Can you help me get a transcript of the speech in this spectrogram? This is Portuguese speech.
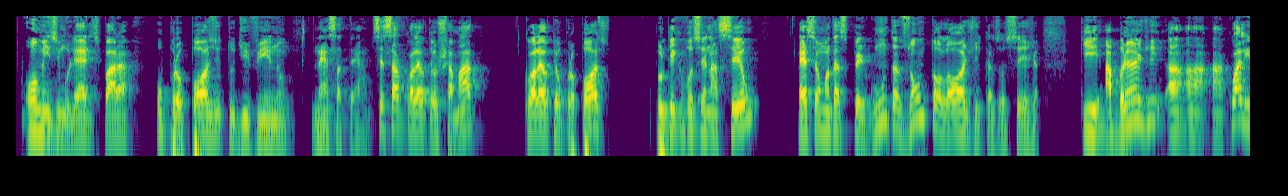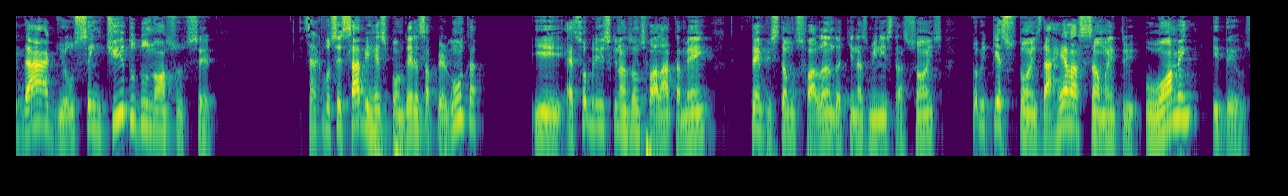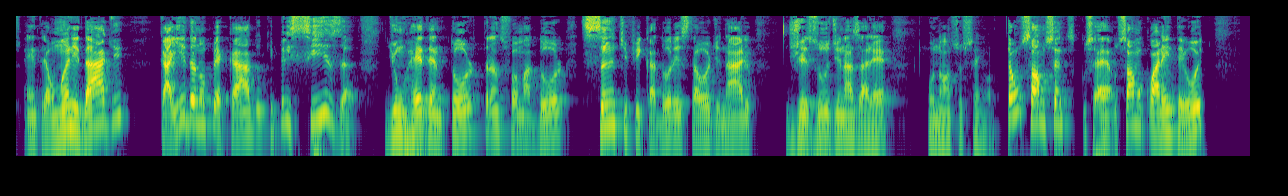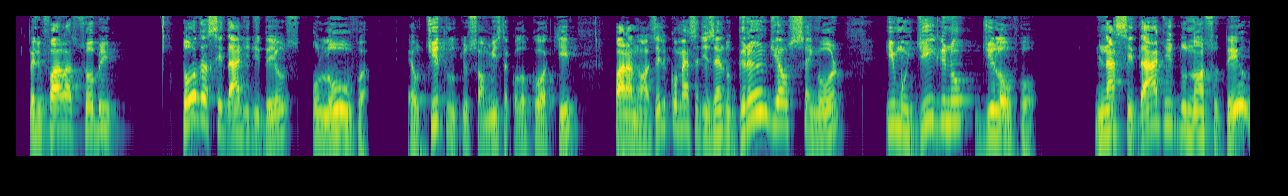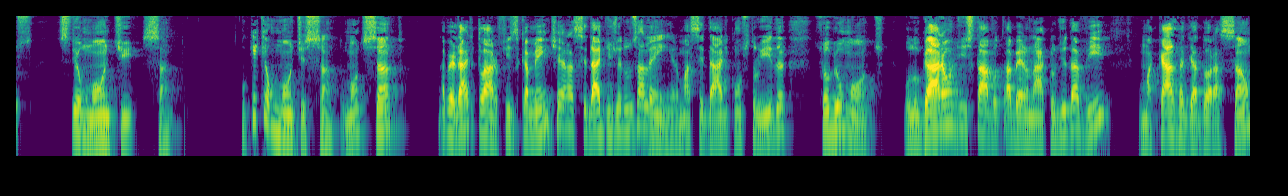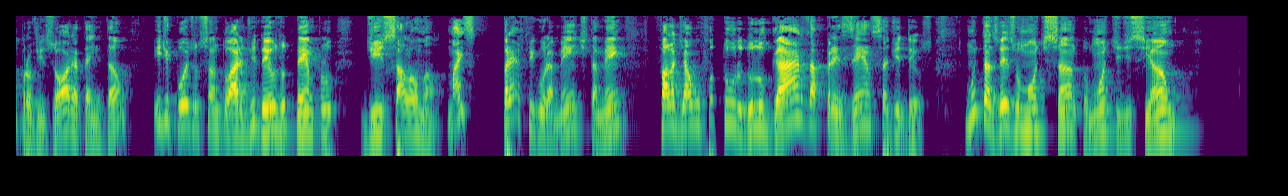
homens e mulheres para o propósito divino nessa terra. Você sabe qual é o teu chamado? Qual é o teu propósito? Por que, que você nasceu? Essa é uma das perguntas ontológicas, ou seja, que abrange a, a, a qualidade, o sentido do nosso ser. Será que você sabe responder essa pergunta? E é sobre isso que nós vamos falar também. Sempre estamos falando aqui nas ministrações sobre questões da relação entre o homem e Deus, entre a humanidade caída no pecado que precisa de um redentor, transformador, santificador extraordinário, Jesus de Nazaré, o nosso Senhor. Então, o Salmo, é, o Salmo 48, ele fala sobre toda a cidade de Deus o louva. É o título que o salmista colocou aqui para nós. Ele começa dizendo: Grande é o Senhor e muito digno de louvor. Na cidade do nosso Deus, seu Monte Santo. O que é o Monte Santo? O Monte Santo, na verdade, claro, fisicamente era a cidade de Jerusalém, era uma cidade construída sobre um monte. O lugar onde estava o tabernáculo de Davi, uma casa de adoração provisória até então, e depois o santuário de Deus, o templo de Salomão. Mas prefiguramente também fala de algo futuro, do lugar da presença de Deus. Muitas vezes o Monte Santo, o Monte de Sião,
